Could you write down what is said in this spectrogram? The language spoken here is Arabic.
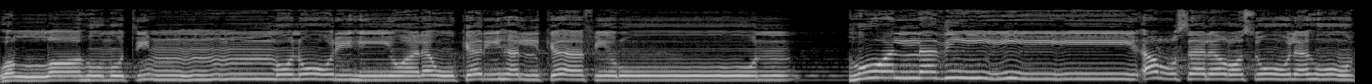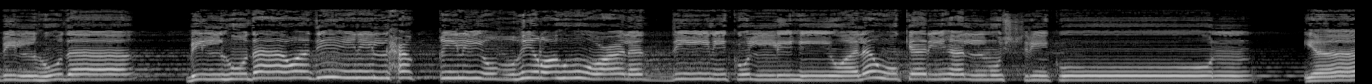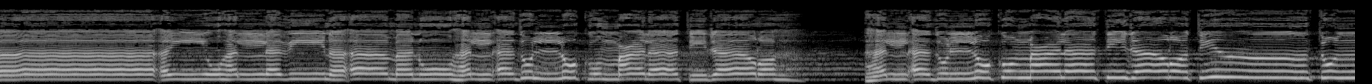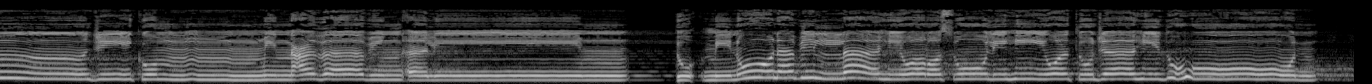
والله متم نوره ولو كره الكافرون. هو الذي أرسل رسوله بالهدى بالهدى ودين الحق ليظهره على الدين كله ولو كره المشركون. يا أيها الذين آمنوا هل أدلكم على تجارة؟ هل أدلكم على تجارة تنجيكم من عذاب أليم؟ تؤمنون بالله ورسوله وتجاهدون.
